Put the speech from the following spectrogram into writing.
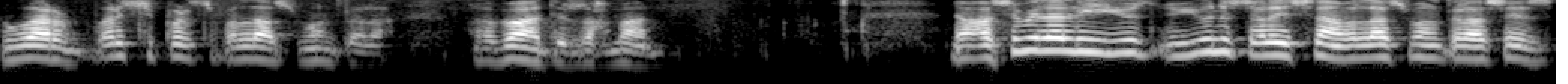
who are worshippers of Allah subhanahu wa ta'ala. Abad rahman Now, similarly, Yunus alayhi salam, Allah subhanahu wa ta'ala says,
